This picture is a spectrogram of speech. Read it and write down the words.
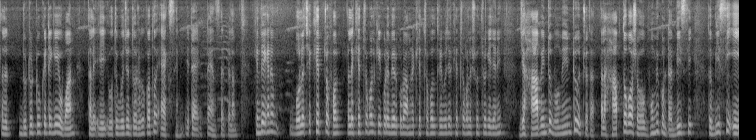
তাহলে দুটো টু কেটে গিয়ে ওয়ান তাহলে এই অতিভুজের দৈর্ঘ্য কত? এক সেমি এটা একটা অ্যান্সার পেলাম। কিন্তু এখানে বলেছে ক্ষেত্রফল, তাহলে ক্ষেত্রফল কি করে বের করব? আমরা ক্ষেত্রফল, ত্রিভুজের ক্ষেত্রফলের সূত্র কি জানি? যে হাফ ইন্টু ভূমি ইন্টু উচ্চতা। তাহলে হাফ তো বসাবো, ভূমি কোনটা? বিসি তো বিসি এ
